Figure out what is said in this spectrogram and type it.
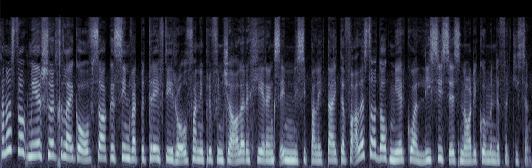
Gaan ons dalk meer soortgelyke hofsaake sien wat betref die rol van die provinsiale regerings en munisipaliteite, veral as daar dalk meer koalisies is na die komende verkiesing?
